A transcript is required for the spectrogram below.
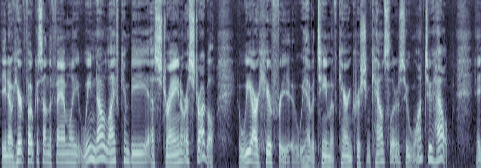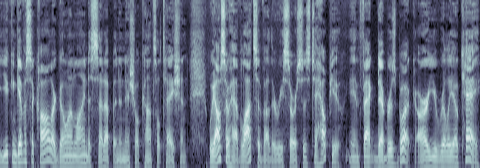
You know, here at Focus on the Family, we know life can be a strain or a struggle. We are here for you. We have a team of caring Christian counselors who want to help. You can give us a call or go online to set up an initial consultation. We also have lots of other resources to help you. In fact, Debra's book, Are You Really Okay?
